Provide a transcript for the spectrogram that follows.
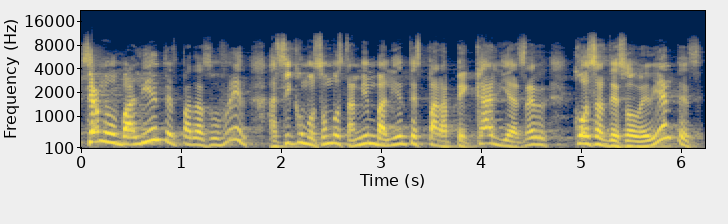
Seamos valientes para sufrir, así como somos también valientes para pecar y hacer cosas desobedientes.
